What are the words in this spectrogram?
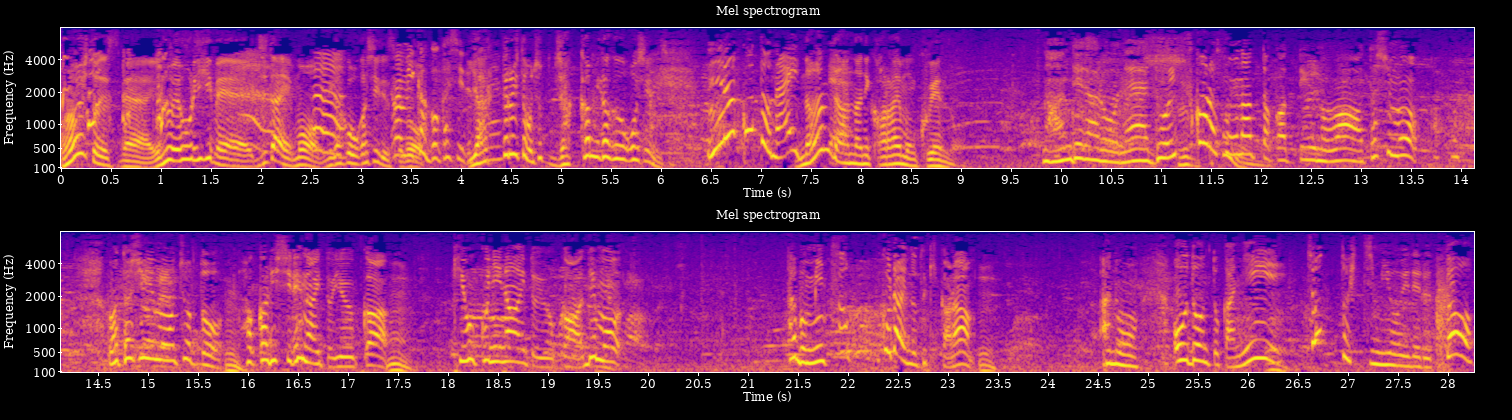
この人ですね井上織姫自体も味覚おかしいですけどあ味覚おかしいですね。やってる人もちょっと若干味覚がおかしいんですよ。そんなことないって。なんであんなに辛いもん食えんの？なんでだろうね。どいつからそうなったかっていうのは私も私もちょっとうん。計り知れないというか、うん。記憶にないというかでも多分3つくらいの時から、うん。あのおうどんとかにうん。ちょっと七味を入れると、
